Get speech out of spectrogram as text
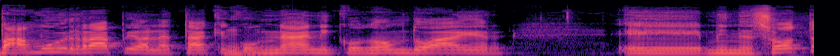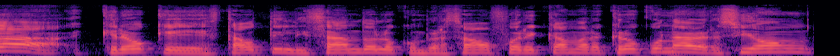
va muy rápido al ataque con Nani, con Dom Dwyer, eh, Minnesota creo que está utilizando, lo conversamos fuera de cámara, creo que una versión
